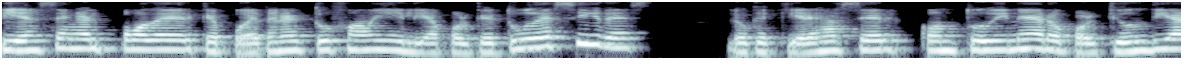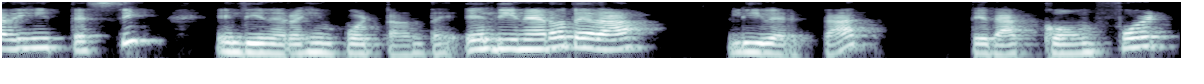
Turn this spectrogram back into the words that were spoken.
Piensa en el poder que puede tener tu familia porque tú decides lo que quieres hacer con tu dinero porque un día dijiste, sí, el dinero es importante. El dinero te da libertad, te da confort,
